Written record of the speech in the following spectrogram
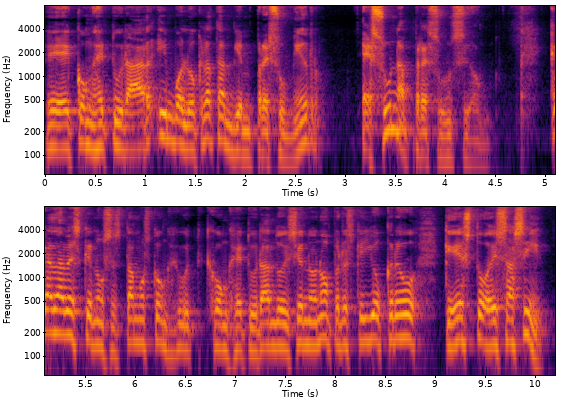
Eh, conjeturar involucra también presumir, es una presunción. Cada vez que nos estamos conjeturando diciendo, no, pero es que yo creo que esto es así,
